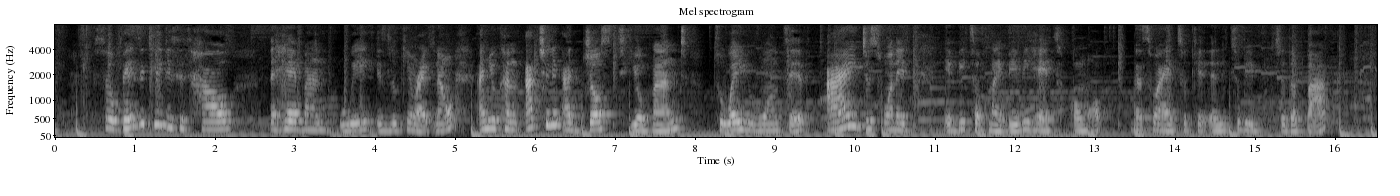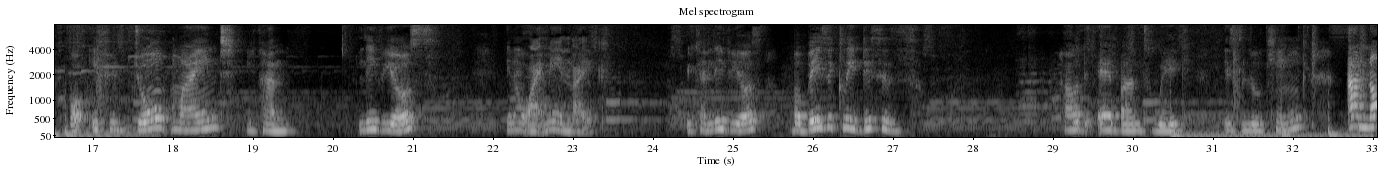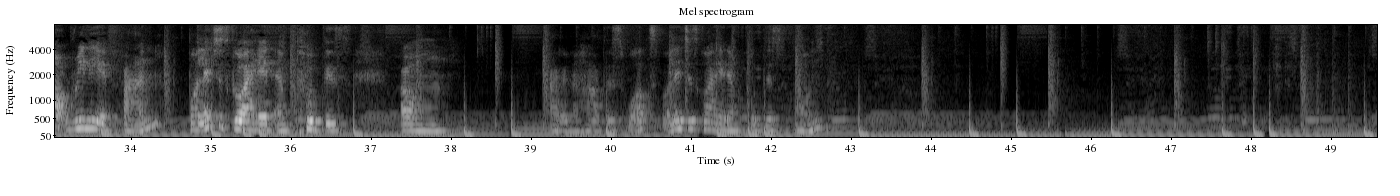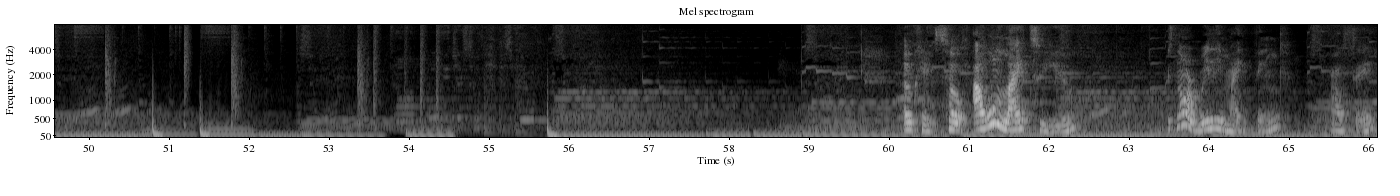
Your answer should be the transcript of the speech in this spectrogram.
so basically this is how the hairband wig is looking right now. And you can actually adjust your band to where you want it. I just wanted a bit of my baby hair to come up. That's why i took it a little bit to the back. But if you don't mind you can leave yours. You know what i mean? Like you can leave yours. But basically this is how the airband wig is looking. I'm not really a fan but let's just go ahead and put this um i don't know how this works but let's just go ahead and put this on okay so i won't lie to you. It's not really my thing i'll say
